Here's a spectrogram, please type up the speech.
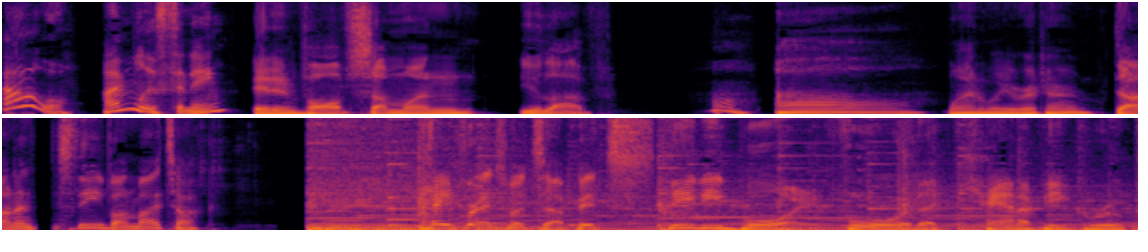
Oh, I'm listening. It involves someone you love. Oh, oh. when we return. Don and Steve on My Talk. Hey, friends, what's up? It's Stevie Boy for the Canopy Group.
